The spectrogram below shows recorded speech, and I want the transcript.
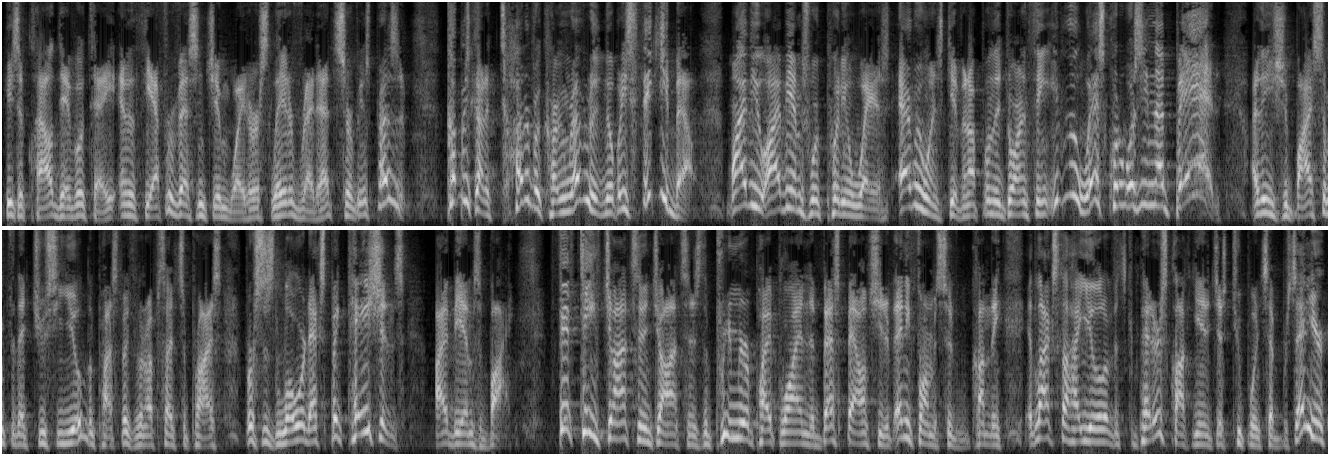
He's a cloud devotee, and with the effervescent Jim Whitehurst, late of Red Hat, serving as president. The company's got a ton of recurring revenue that nobody's thinking about. My view, IBM's worth putting away as everyone's given up on the darn thing, even the last quarter wasn't even that bad. I think you should buy some for that juicy yield and the prospect of an upside surprise versus lowered expectations. IBM's a buy. 15th, Johnson & Johnson is the premier pipeline, and the best balance sheet of any pharmaceutical company. It lacks the high yield of its competitors, clocking in at just 2.7% here,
